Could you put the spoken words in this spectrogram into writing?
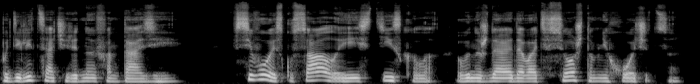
поделиться очередной фантазией. Всего искусала и истискала, вынуждая давать все, что мне хочется.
